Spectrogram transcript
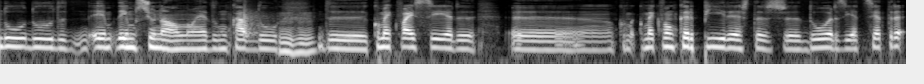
do, do, do, do emocional, não é? De um bocado do, uhum. de como é que vai ser, uh, como, como é que vão carpir estas uh, dores e etc.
